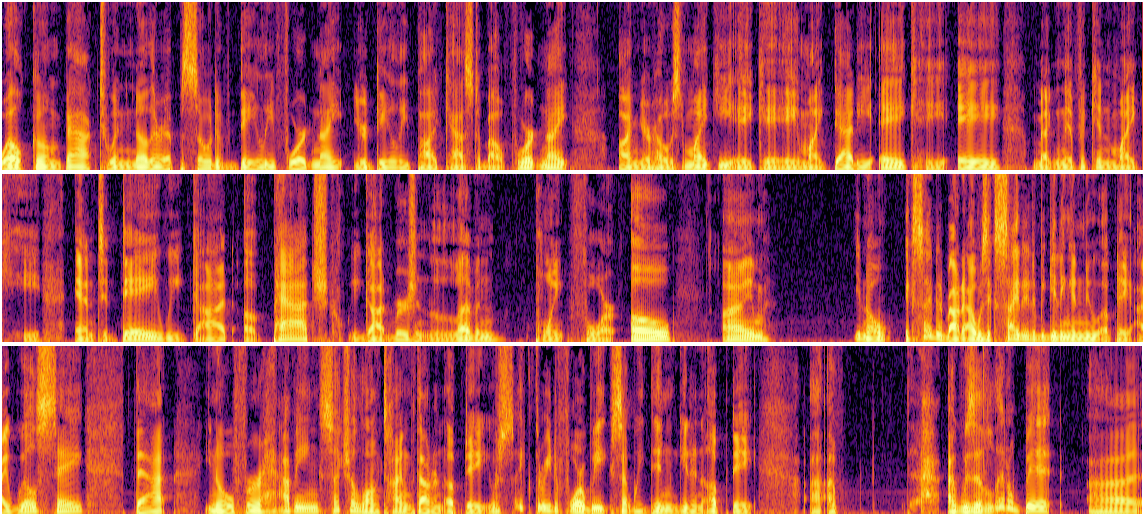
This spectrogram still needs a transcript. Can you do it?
welcome back to another episode of Daily Fortnite, your daily podcast about Fortnite. I'm your host, Mikey, aka Mike Daddy, aka Magnificent Mikey. And today we got a patch. We got version 11.40. I'm, you know, excited about it. I was excited to be getting a new update. I will say that you know, for having such a long time without an update, it was like three to four weeks that we didn't get an update. Uh, I, I was a little bit uh,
